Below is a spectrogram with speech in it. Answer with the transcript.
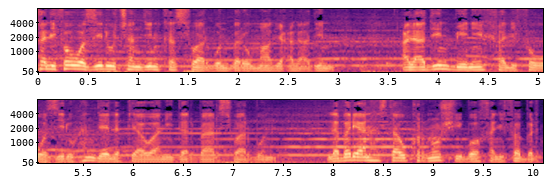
خەلیفە وەزیر و چەندین کە سوار بوون بەرەو ماڵی عەلادین عەلادین بینی خەلیفە وەزیر و هەندێ لە پیاوانی دەربار سوار بوون لەبەریان هەستا و کڕنوشی بۆ خەلیفە برد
